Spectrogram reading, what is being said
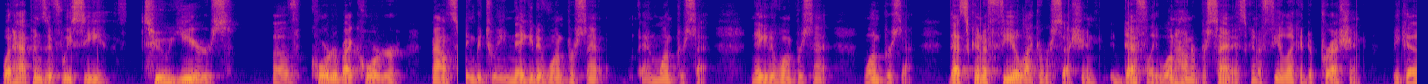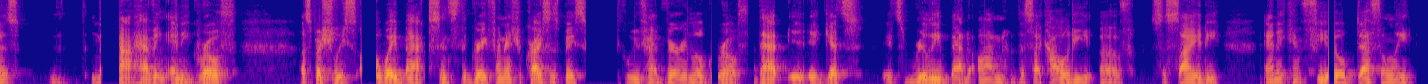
what happens if we see two years of quarter by quarter bouncing between negative 1 and 1%, negative 1, 1%. That's going to feel like a recession. Definitely 100%. It's going to feel like a depression because not having any growth, especially all the way back since the great financial crisis, basically we've had very low growth. That it, it gets it's really bad on the psychology of society and it can feel definitely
